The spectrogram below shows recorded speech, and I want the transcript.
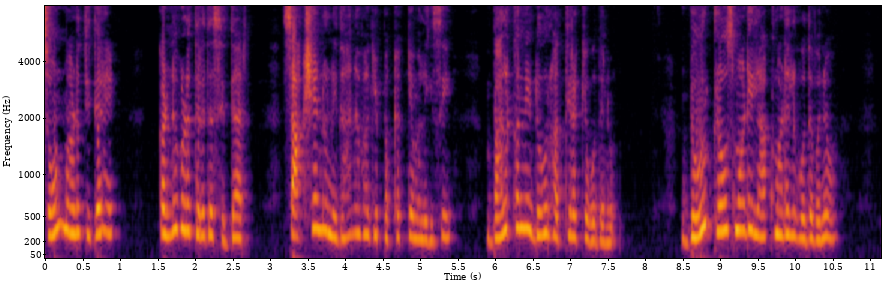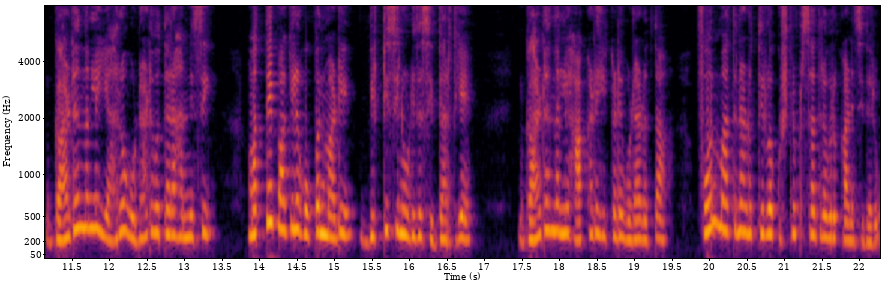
ಸೌಂಡ್ ಮಾಡುತ್ತಿದ್ದರೆ ಕಣ್ಣುಗಳು ತೆರೆದ ಸಿದ್ಧಾರ್ಥ್ ಸಾಕ್ಷಿಯನ್ನು ನಿಧಾನವಾಗಿ ಪಕ್ಕಕ್ಕೆ ಮಲಗಿಸಿ ಬಾಲ್ಕನಿ ಡೋರ್ ಹತ್ತಿರಕ್ಕೆ ಹೋದನು. ಡೋರ್ ಕ್ಲೋಸ್ ಮಾಡಿ ಲಾಕ್ ಮಾಡಲು ಹೋದವನು ಗಾರ್ಡನ್ನಲ್ಲಿ ಯಾರೋ ಓಡಾಡುವ ಥರ ಅನ್ನಿಸಿ ಮತ್ತೆ ಬಾಗಿಲು ಓಪನ್ ಮಾಡಿ ದಿಟ್ಟಿಸಿ ನೋಡಿದ ಸಿದ್ಧಾರ್ಥ್ಗೆ ಗಾರ್ಡನ್ನಲ್ಲಿ ಆ ಕಡೆ ಈ ಕಡೆ ಓಡಾಡುತ್ತಾ ಫೋನ್ ಮಾತನಾಡುತ್ತಿರುವ ಕೃಷ್ಣಪ್ರಸಾದ್ರವರು ಕಾಣಿಸಿದರು.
